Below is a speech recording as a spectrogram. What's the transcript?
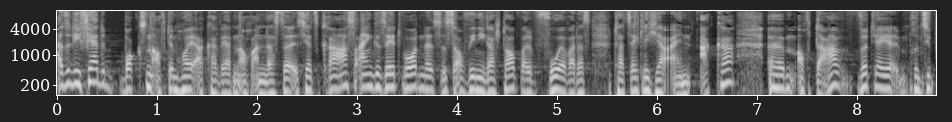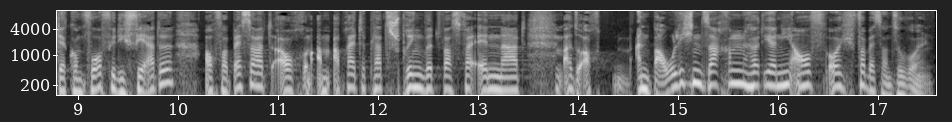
Also die Pferdeboxen auf dem Heuacker werden auch anders. Da ist jetzt Gras eingesät worden, das ist auch weniger Staub, weil vorher war das tatsächlich ja ein Acker. Ähm, auch da wird ja im Prinzip der Komfort für die Pferde auch verbessert. Auch am Abreiteplatz springen wird was verändert. Also auch an baulichen Sachen hört ihr ja nie auf, euch verbessern zu wollen.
